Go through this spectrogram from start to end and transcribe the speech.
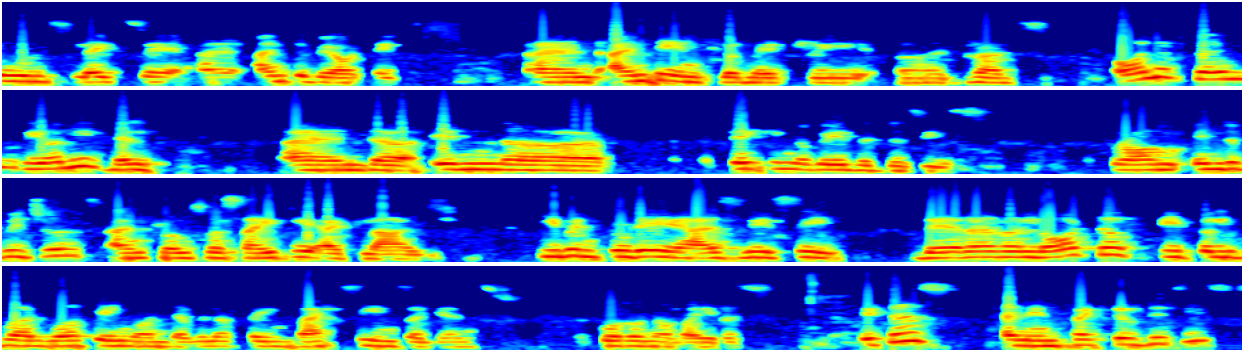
tools like say antibiotics and anti-inflammatory uh, drugs. All of them really help and uh, in uh, taking away the disease from individuals and from society at large. Even today as we see there are a lot of people who are working on developing vaccines against coronavirus. It is an infective disease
